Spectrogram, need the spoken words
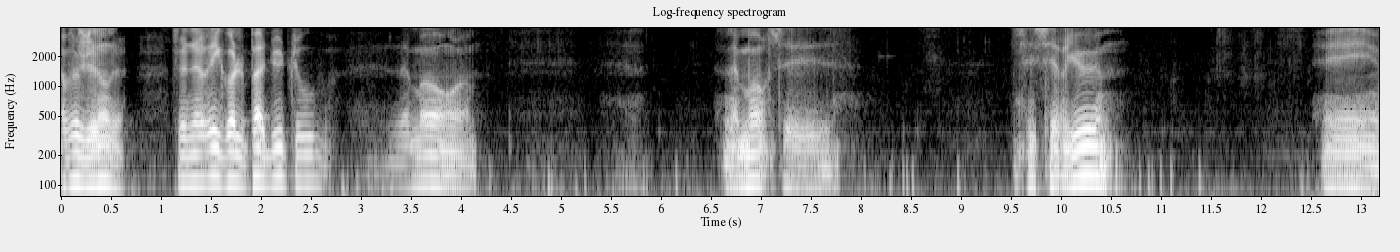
enfin, je, je ne rigole pas du tout. La mort. La mort, c'est. Sérieux. Et.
